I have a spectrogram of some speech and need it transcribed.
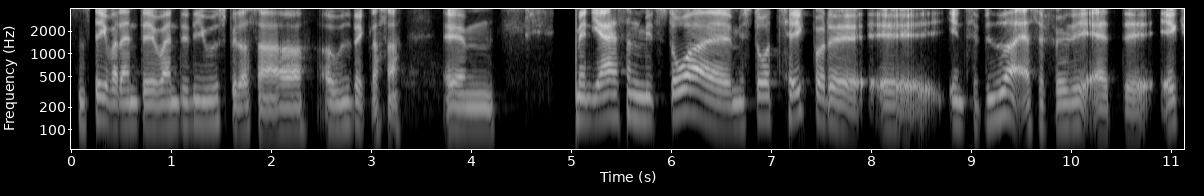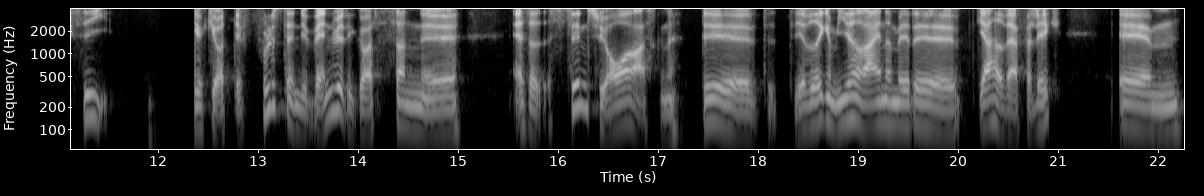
sådan se, hvordan det, hvordan det lige udspiller sig og, og udvikler sig. Øh, men ja, sådan mit store, øh, mit store take på det øh, indtil videre er selvfølgelig, at øh, XI har gjort det fuldstændig vanvittigt godt. Sådan, øh, altså sindssygt overraskende. Det, det, jeg ved ikke, om I havde regnet med det. Jeg havde i hvert fald ikke. Øhm,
